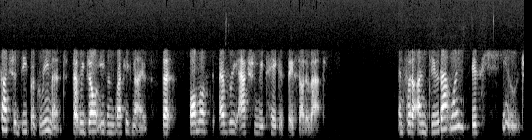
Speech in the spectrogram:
such a deep agreement that we don't even recognize that almost every action we take is based out of that. And so to undo that one is huge.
